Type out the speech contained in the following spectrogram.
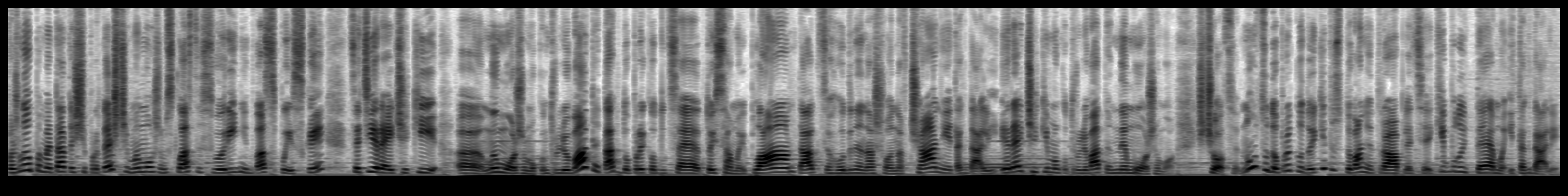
Важливо пам'ятати ще про те, що ми можемо скласти своєрідні два списки. Це ті речі, які е, ми можемо контролювати. Так, до прикладу, це той самий план, так, це години нашого навчання і так далі. І речі, які ми контролювати не можемо. Що це? Ну це до прикладу, які тестування трапляться, які будуть теми і так далі.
